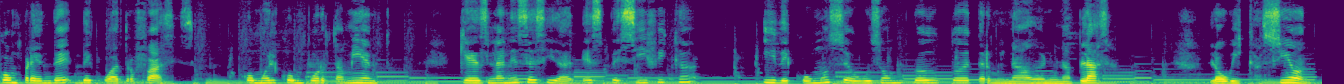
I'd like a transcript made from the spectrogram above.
comprende de cuatro fases, como el comportamiento, que es la necesidad específica y de cómo se usa un producto determinado en una plaza, la ubicación,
